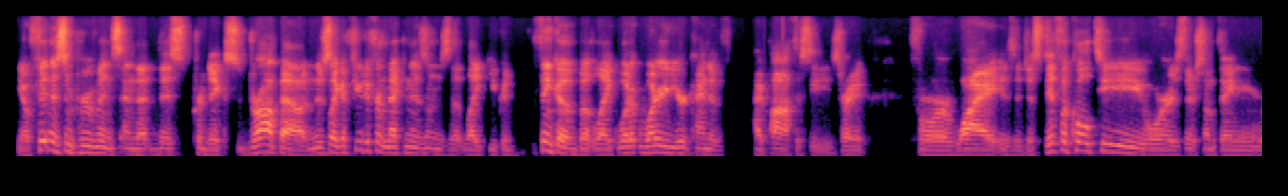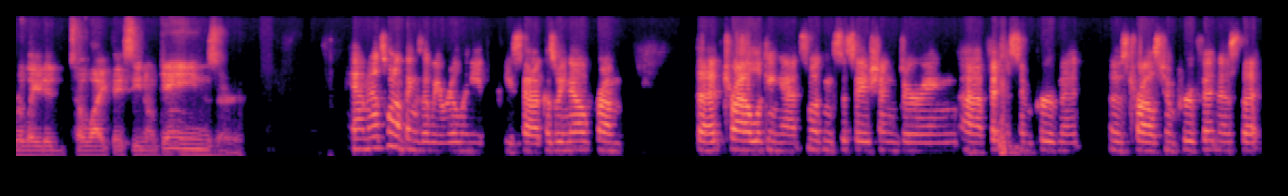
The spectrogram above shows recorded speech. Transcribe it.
you know, fitness improvements and that this predicts dropout. And there's like a few different mechanisms that like you could think of, but like, what, what are your kind of hypotheses, right? For why is it just difficulty or is there something related to like they see no gains or? Yeah, I mean, that's one of the things that we really need to piece out because we know from that trial looking at smoking cessation during uh, fitness improvement, those trials to improve fitness, that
